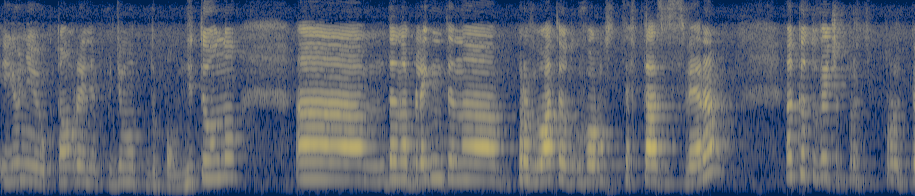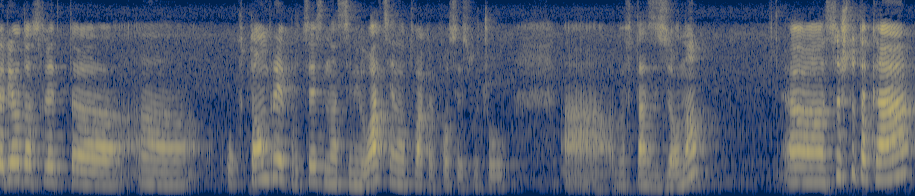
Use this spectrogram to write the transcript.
юни и октомври е необходимо допълнително а, да наблегнете на правилата и отговорностите в тази сфера, а като вече периода след а, а, октомври е процес на асимилация на това какво се е случило а, в тази зона. Също така,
